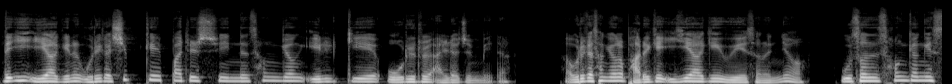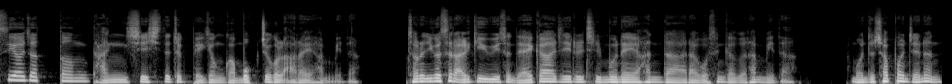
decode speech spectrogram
근데 이 이야기는 우리가 쉽게 빠질 수 있는 성경 읽기의 오류를 알려줍니다. 우리가 성경을 바르게 이해하기 위해서는요, 우선 성경에 쓰여졌던 당시의 시대적 배경과 목적을 알아야 합니다. 저는 이것을 알기 위해서 네 가지를 질문해야 한다라고 생각을 합니다. 먼저 첫 번째는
